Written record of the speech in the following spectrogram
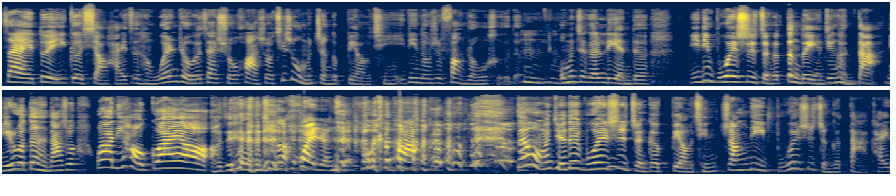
在对一个小孩子很温柔的在说话的时候，其实我们整个表情一定都是放柔和的。嗯，嗯，我们整个脸的一定不会是整个瞪的眼睛很大。你如果瞪很大说，说哇你好乖哦，这个坏人 好可怕。所以我们绝对不会是整个表情张力，不会是整个打开，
